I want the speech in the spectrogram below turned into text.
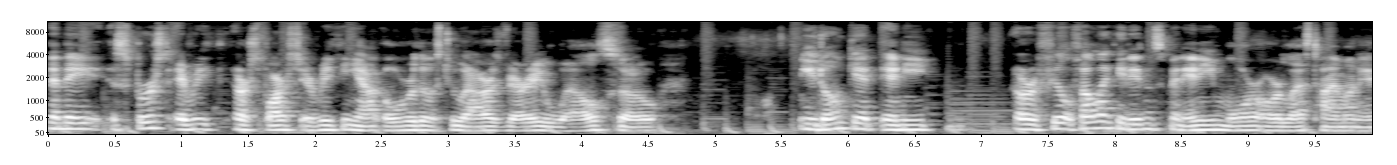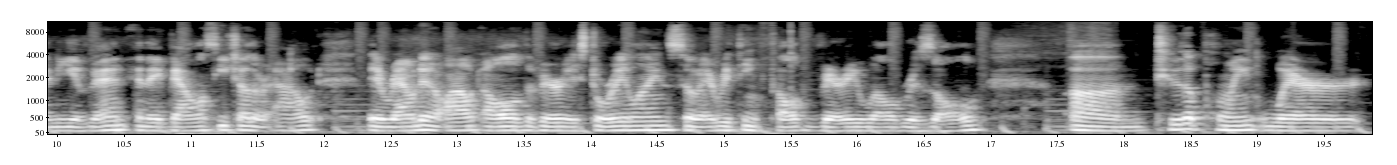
and they dispersed every or sparsed everything out over those two hours very well. So you don't get any or feel felt like they didn't spend any more or less time on any event and they balanced each other out. They rounded out all of the various storylines, so everything felt very well resolved. Um, to the point where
